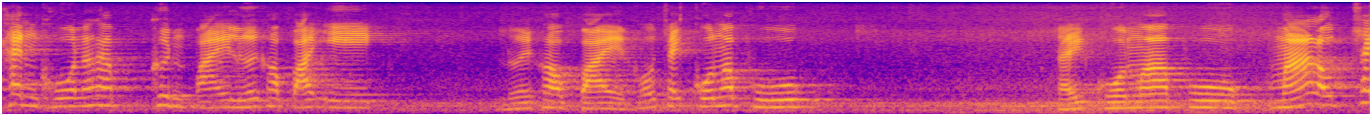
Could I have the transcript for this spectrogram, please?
แท่นโคนนะครับ ขึ้นไปเลื้อยเข้าไปอีก เลื้อยเข้าไปเขาใช้โคนมาผูก ใช้โคนมาผูกม้าเราใช้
